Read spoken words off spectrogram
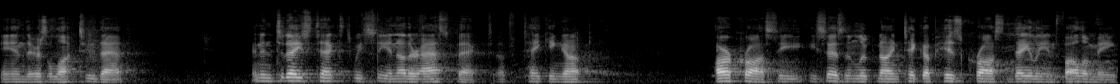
And there's a lot to that. And in today's text, we see another aspect of taking up our cross. He, he says in Luke 9, Take up his cross daily and follow me.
